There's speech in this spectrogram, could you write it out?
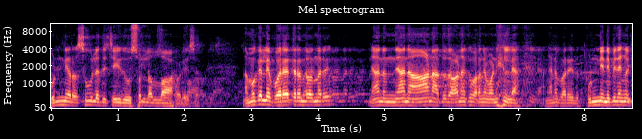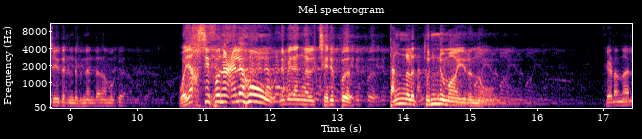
പുണ്യ റസൂൽ അത് ചെയ്തു നമുക്കല്ലേ പോരാത്തരം തോന്നര് ഞാൻ ഞാൻ ആണ് അത് ആണൊക്കെ പറഞ്ഞ പണിയല്ല. അങ്ങനെ പറയത് പുണ്യ നിബിധങ്ങൾ ചെയ്തിട്ടുണ്ട്. പിന്നെന്താ നമുക്ക്? നിബിധങ്ങൾ ചെരുപ്പ് തങ്ങൾ തുന്നുമായിരുന്നു. കിടന്നാൽ?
